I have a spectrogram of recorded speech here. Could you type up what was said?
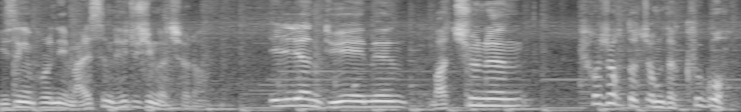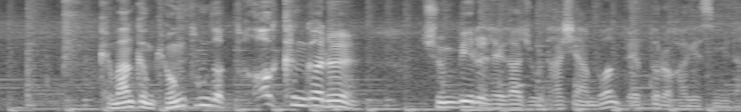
이승현 프로님 말씀해 주신 것처럼 1년 뒤에는 맞추는 표적도 좀 더 크고, 그만큼 경품도 더 큰 거를 준비를 해가지고 다시 한번 뵙도록 하겠습니다.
